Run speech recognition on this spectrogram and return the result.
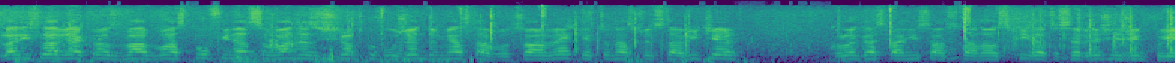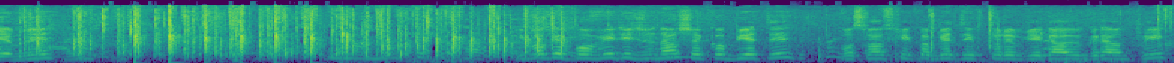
Władysławia Cross 2 była współfinansowana ze środków Urzędu Miasta Wrocławek. Jest tu nasz przedstawiciel, kolega Stanisław Stanowski, za to serdecznie dziękujemy. I mogę powiedzieć, że nasze kobiety, wrocławskie kobiety, które biegały Grand Prix,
